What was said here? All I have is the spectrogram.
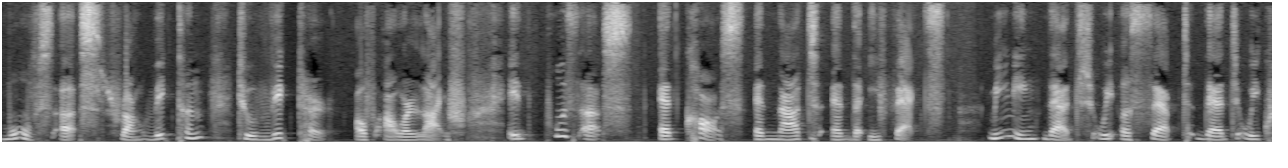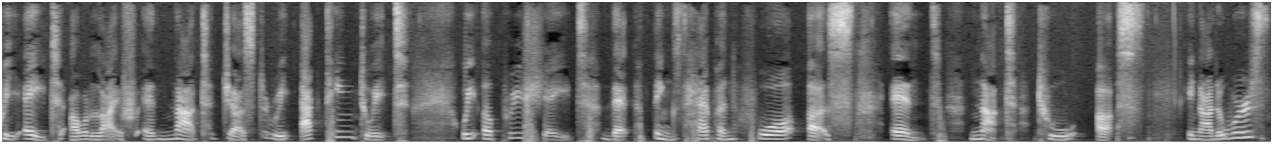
moves us from victim to victor of our life. It puts us at cause and not at the effects meaning that we accept that we create our life and not just reacting to it. We appreciate that things happen for us and not to us. In other words,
